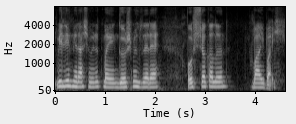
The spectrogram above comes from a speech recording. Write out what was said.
bildirimleri açmayı unutmayın. Görüşmek üzere. Hoşça kalın. Bay bay.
